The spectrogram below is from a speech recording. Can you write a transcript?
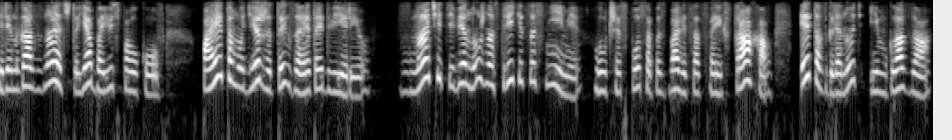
Теренгаз знает, что я боюсь пауков, поэтому держит их за этой дверью. Значит, тебе нужно встретиться с ними. Лучший способ избавиться от своих страхов – это взглянуть им в глаза.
